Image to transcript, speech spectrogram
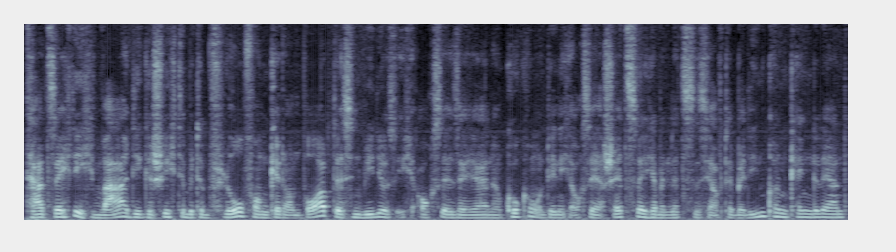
Tatsächlich war die Geschichte mit dem Flo von Get On Board, dessen Videos ich auch sehr, sehr gerne gucke und den ich auch sehr schätze. Ich habe ihn letztes Jahr auf der BerlinCon kennengelernt.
